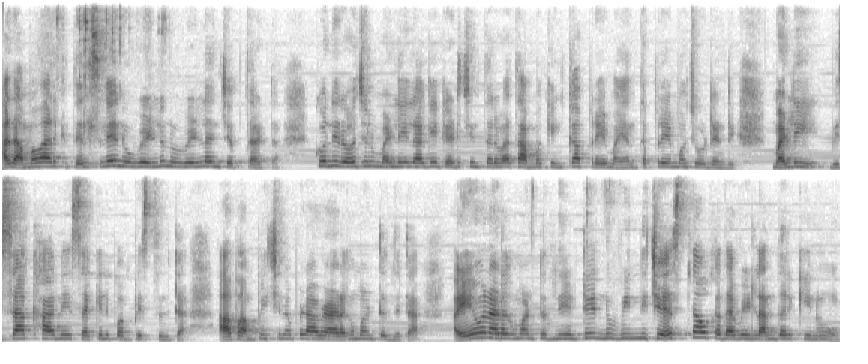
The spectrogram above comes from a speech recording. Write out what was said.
అది అమ్మవారికి తెలుసులే నువ్వు వెళ్ళు నువ్వు వెళ్ళు అని చెప్తాట. కొన్ని రోజులు మళ్ళీ ఇలాగే గడిచిన తర్వాత అమ్మకి ఇంకా ప్రేమ ఎంత ప్రేమో చూడండి. మళ్ళీ విశాఖ అనే సఖిని పంపిస్తుందిట. ఆ పంపించినప్పుడు ఆవిడ అడగమంటుందిట. ఏమని అడగమంటుంది అంటే నువ్వు ఇన్ని చేస్తున్నావు కదా వీళ్ళందరికీను.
